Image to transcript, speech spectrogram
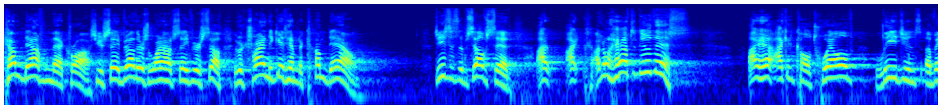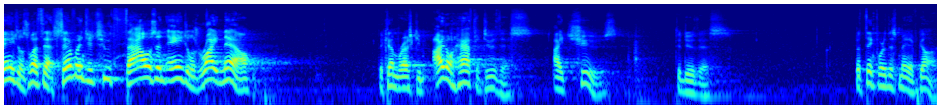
come down from that cross. You saved others, why not save yourself? And we're trying to get him to come down. Jesus himself said, I, I, I don't have to do this. I, ha- I can call 12 legions of angels. What's that? 72,000 angels right now to come rescue me. I don't have to do this. I choose to do this. But think where this may have gone.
